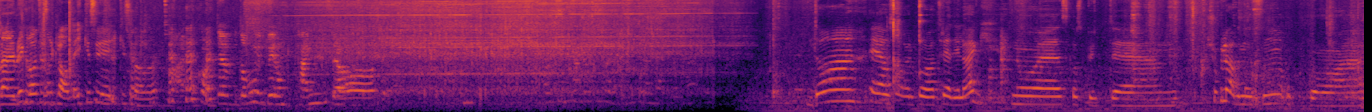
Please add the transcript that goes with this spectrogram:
Nei, det blir gratis reklame. Ikke si, ikke si navnet. Nei, Da må vi be om penger fra Da er jeg altså over på tredje lag. Nå skal vi putte eh, sjokolademosen oppå eh,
